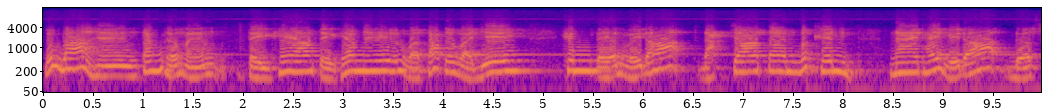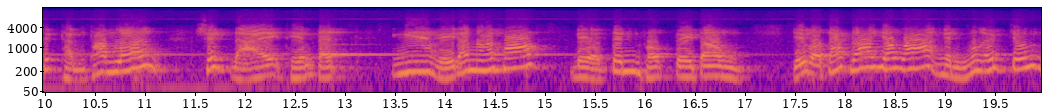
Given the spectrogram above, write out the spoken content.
Lúc đó hàng tăng thượng mạng tỳ kheo tỳ kheo ni và tát và di. Khinh tiện vị đó đặt cho tên bất khinh. Nay thấy vị đó được sức thần thông lớn, sức đại thiện tịch. Nghe vị đó nói pháp, đều tin phục tùy tùng. Chỉ bồ tát đó giáo hóa nghìn muôn ức chúng,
